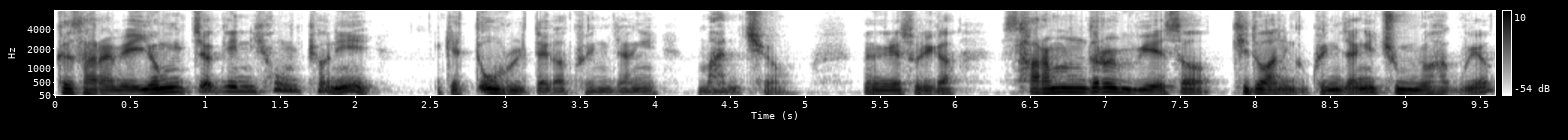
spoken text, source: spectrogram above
그 사람의 영적인 형편이 이렇게 떠오를 때가 굉장히 많죠. 그래서 우리가 사람들을 위해서 기도하는 거 굉장히 중요하고요.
